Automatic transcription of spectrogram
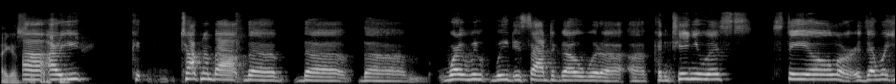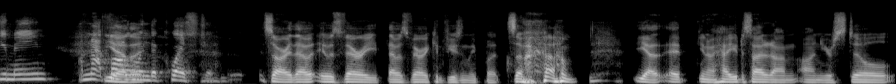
I guess. Uh, are you talking about the the the where we, we decide to go with a, a continuous still, or is that what you mean? I'm not following yeah, that, the question. Sorry, that it was very that was very confusingly put. So, um, yeah, it you know how you decided on on your still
